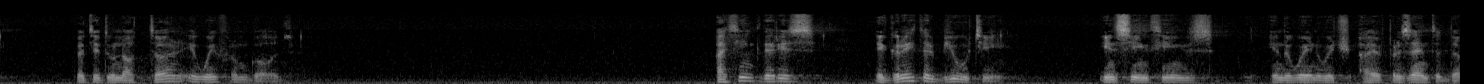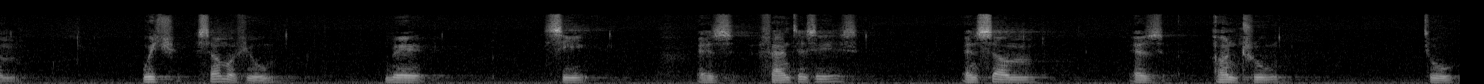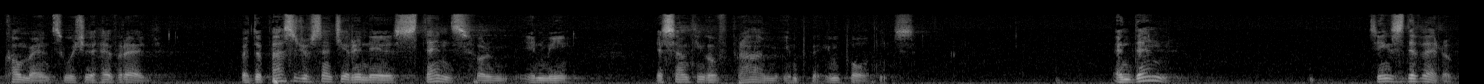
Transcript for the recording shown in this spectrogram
but they do not turn away from God. I think there is a greater beauty in seeing things in the way in which I have presented them, which some of you may see as fantasies and some as untrue to comments which they have read. But the passage of Saint Irenaeus stands for in me as something of prime imp- importance. And then things develop.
